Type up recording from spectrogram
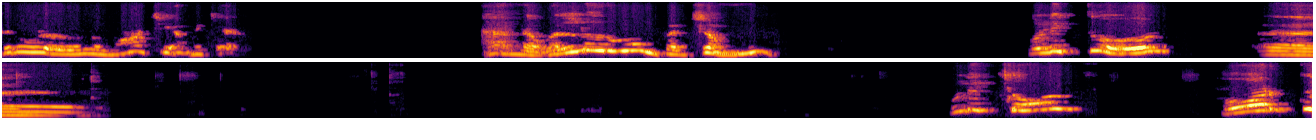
திருவள்ளுவர் வந்து மாற்றி அமைக்காரு அந்த வல்லுருவும் பெற்றும் பொலித்தோல் Eh, புலிச்சோல் போர்த்து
